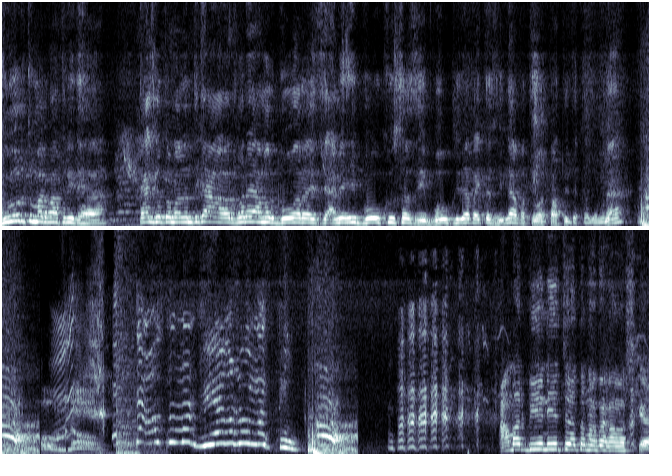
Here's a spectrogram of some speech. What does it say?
দূর তোমার পাত্রী দেখা। কালকে তোমার থেকে আওয়ার পরে আমার বউ আর আইছে আমি এই বউ খুঁজতেছি বউ খুঁজে পাইতেছি না আবার তোমার পাত্রী দেখা যাবে না? আমার বিয়ে নিয়ে তো এত মাথা কামাস কে?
